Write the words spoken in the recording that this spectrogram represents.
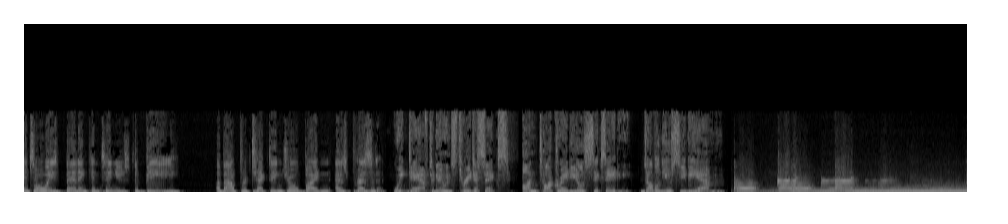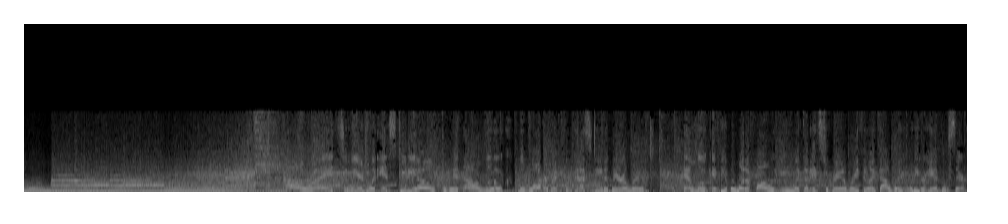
It's always been and continues to be about protecting Joe Biden as president. Weekday afternoons, 3 to 6 on Talk Radio 680 WCBM. All right, we are joined in studio with uh, Luke, the waterman from Pasadena, Maryland. And Luke, if people want to follow you, like on Instagram or anything like that, what, what are your handles there?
